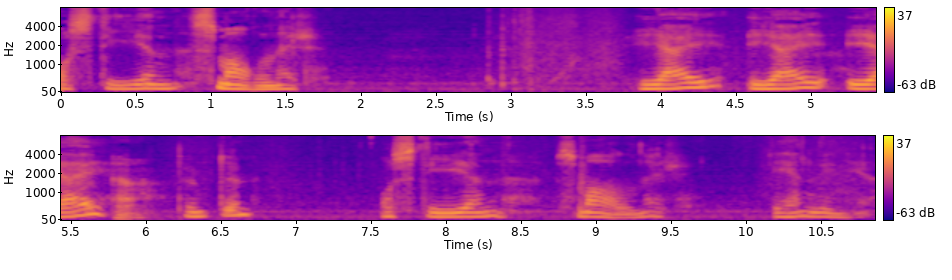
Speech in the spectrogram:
Og stien smalner. Jeg, jeg, jeg. Ja. Punktum. Og stien smalner. Én linje.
